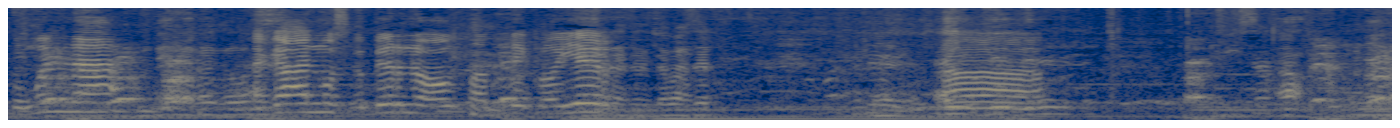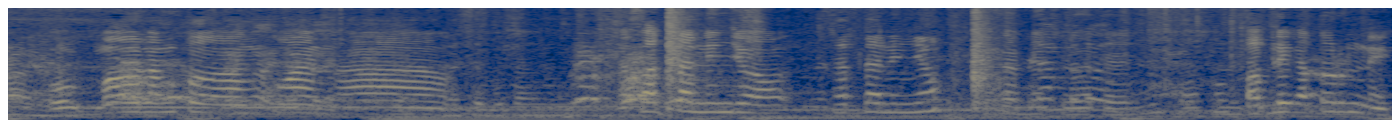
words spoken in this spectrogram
Kung wala, tagaan mo sa gobyerno og public lawyer. Ah, og mao lang to ang kuan ah nasabtan ninyo nasabtan ninyo public attorney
